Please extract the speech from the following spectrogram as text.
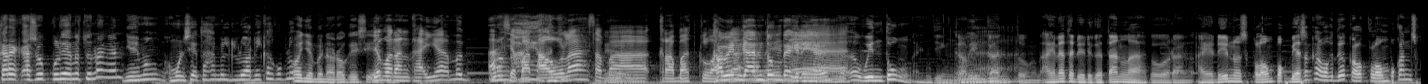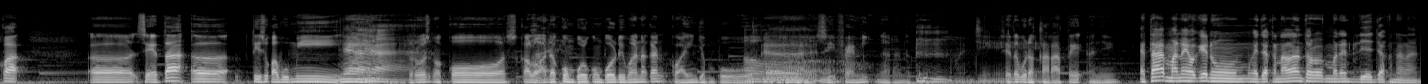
karek asup kuliah nu tunangan. Ya emang mun saya teh hamil di luar nikah goblok. Oh iya benar oke sih. Yang orang kaya mah ah, siapa tahu lah sama kerabat keluarga. Kawin gantung teh gini ya. Eh, wintung anjing kawin gantung. Akhirnya tadi deketan lah ke orang. Aya deui nu kelompok. Biasa kan waktu itu kalau kelompok kan suka eh si eta eh, di Sukabumi. Ya. Ya. Terus ngekos. Kalau ada kumpul-kumpul di mana kan ku aing jemput. Oh. Gitu. Si Feni ngaranna teh. Anjing. Si eta budak karate anjing. Eta mana oke nu ngajak kenalan atau mana diajak kenalan?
